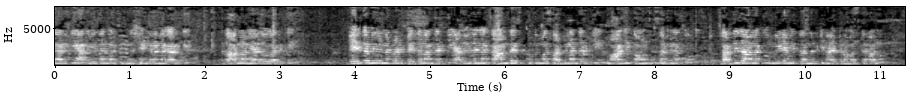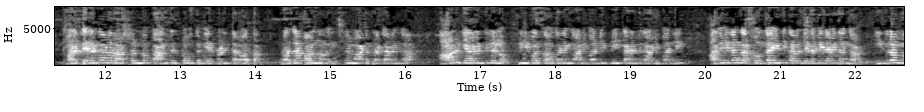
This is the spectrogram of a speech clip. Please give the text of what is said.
గారికి అదేవిధంగా చంద్రశేఖరన్న గారికి రామ్లాల్ యాదవ్ గారికి వేదిక మీద ఉన్నటువంటి పెద్దలందరికీ అదేవిధంగా కాంగ్రెస్ కుటుంబ సభ్యులందరికీ మాజీ కౌన్సిల్ సభ్యులకు లబ్దిదారులకు మీడియా మిత్రులందరికీ నా యొక్క నమస్కారాలు. మన తెలంగాణ రాష్ట్రంలో కాంగ్రెస్ ప్రభుత్వం ఏర్పడిన తర్వాత ప్రజాపాలనలో ఇచ్చిన మాట ప్రకారంగా ఆరు గ్యారంటీలలో ఫ్రీ బస్ సౌకర్యం కానివ్వండి ఫ్రీ కరెంట్ కానివ్వండి అదేవిధంగా సొంత ఇంటి కళ నెరవేరే విధంగా ఇంద్రమ్మ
